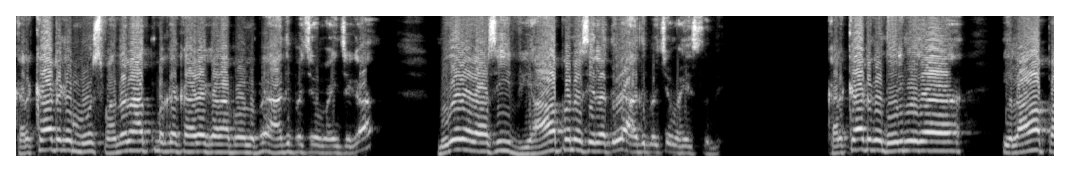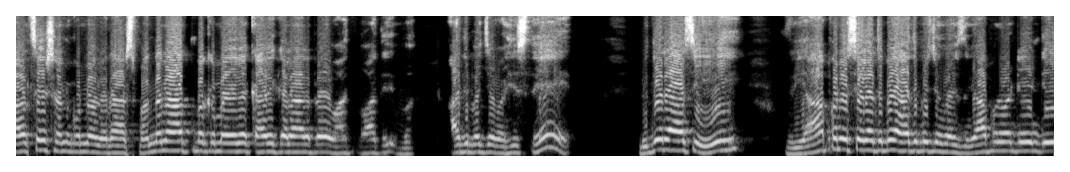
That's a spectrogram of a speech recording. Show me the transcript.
కర్కాటకము స్పందనాత్మక కార్యకలాపాలపై ఆధిపత్యం వహించగా మిగిలిన రాశి వ్యాపనశీలతపై ఆధిపత్యం వహిస్తుంది. కర్కాటకం దేని మీద ఇలా పల్సేషన్ అనుకున్నాం కదా స్పందనాత్మకమైన కార్యకలాపాలపై వాతి ఆధిపత్యం వహిస్తే మిథున రాశి వ్యాపనశీలతపై ఆధిపత్యం వహిస్తుంది. వ్యాపనం అంటే ఏంటి?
